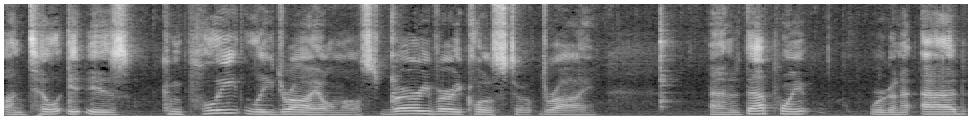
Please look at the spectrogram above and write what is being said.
until it is completely dry almost, very, very close to dry. And at that point, we're going to add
